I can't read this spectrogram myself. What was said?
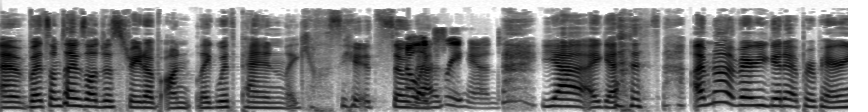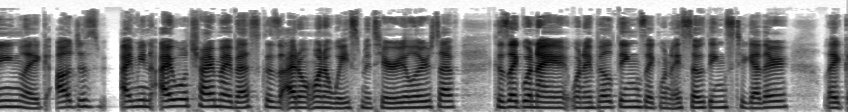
Um, but sometimes I'll just straight up on like with pen, like you'll see it's so Oh, bad. like freehand. yeah, I guess. I'm not very good at preparing. Like I'll just I mean, I will try my best cuz I don't want to waste material or stuff cuz like when I when I build things, like when I sew things together, like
